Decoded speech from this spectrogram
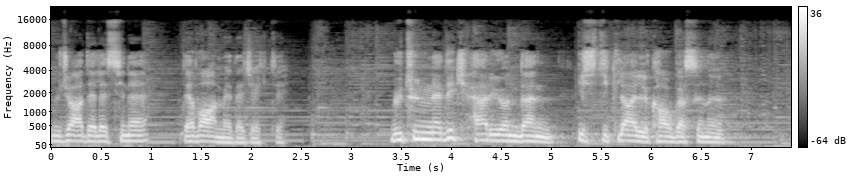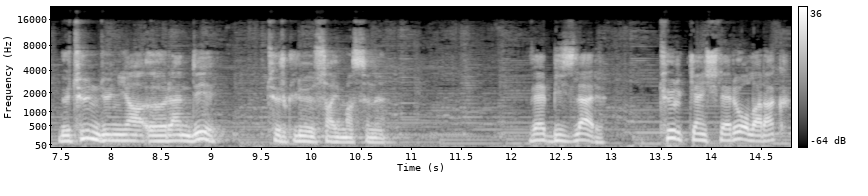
mücadelesine devam edecekti. Bütünledik her yönden istiklal kavgasını. Bütün dünya öğrendi Türklüğü saymasını. Ve bizler Türk gençleri olarak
